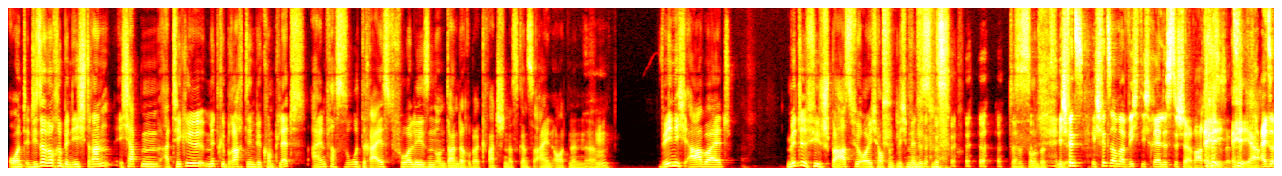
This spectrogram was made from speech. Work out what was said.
Und in dieser Woche bin ich dran. Ich habe einen Artikel mitgebracht, den wir komplett einfach so dreist vorlesen und dann darüber quatschen, das Ganze einordnen. Ähm, Mhm. wenig Arbeit, mittel viel Spaß für euch hoffentlich mindestens. Das ist so unser Ziel. Ich finde es ich find's auch mal wichtig, realistische Erwartungen zu setzen. Ja. Also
